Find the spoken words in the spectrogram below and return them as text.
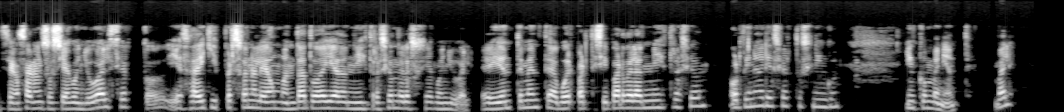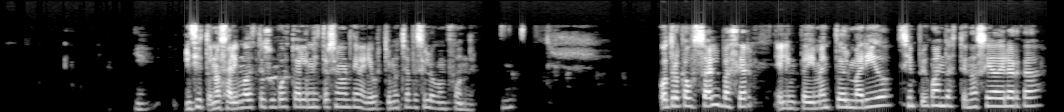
se casaron en sociedad conyugal, ¿cierto? Y esa X persona le da un mandato a ella de administración de la sociedad conyugal. Evidentemente a poder participar de la administración ordinaria, ¿cierto? Sin ningún inconveniente, ¿vale? Insisto, no salimos de este supuesto de la administración ordinaria porque muchas veces lo confunden. Otro causal va a ser el impedimento del marido siempre y cuando este no sea de larga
